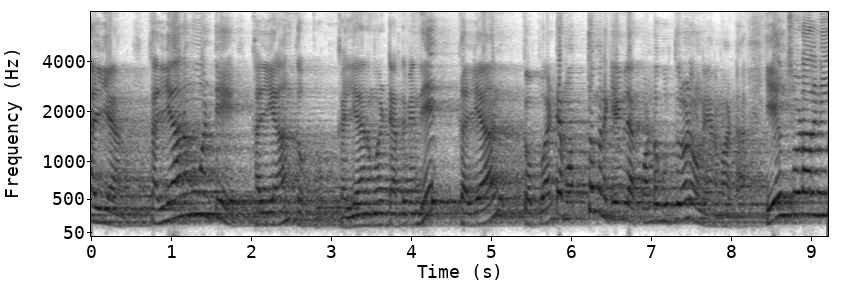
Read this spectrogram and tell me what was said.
కళ్యాణం. కళ్యాణము అంటే కళ్యాణ్ కప్పు. కళ్యాణం అంటే అర్థమైంది కళ్యాణ్ కప్పు అంటే మొత్తం మనకి లేక కొండ గుర్తులోనే ఉన్నాయన్నమాట. ఏం చూడాలని?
